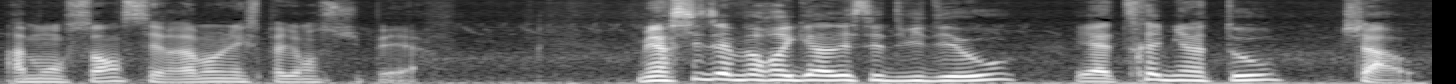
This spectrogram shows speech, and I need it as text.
À mon sens, c'est vraiment une expérience super. Merci d'avoir regardé cette vidéo et à très bientôt. Ciao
